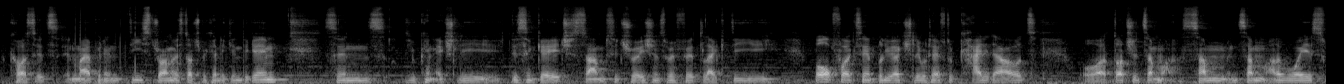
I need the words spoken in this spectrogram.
because it's in my opinion the strongest dodge mechanic in the game since you can actually disengage some situations with it like the ball for example you actually would have to kite it out or dodge it some some in some other ways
